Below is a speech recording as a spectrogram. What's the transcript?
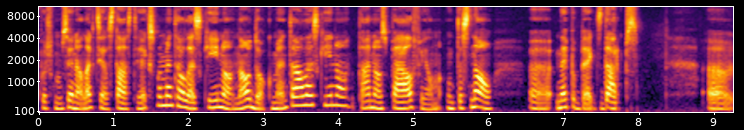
kurš mums vienā lekcijā stāstīja, eksperimentālais kino nav dokumentālais kino, tā nav spēļu filma, un tas nav uh, nepabeigts darbs. Uh,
